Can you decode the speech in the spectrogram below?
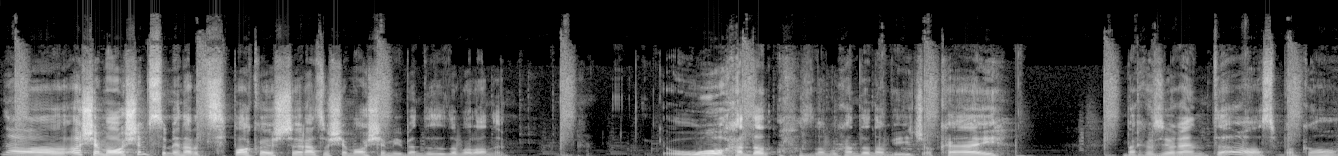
no 8-8, w sumie nawet spoko. Jeszcze raz 8-8 i będę zadowolony. Uuu, Handon... znowu Handonowicz, okej. Barroz Llorente, o, spoko.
